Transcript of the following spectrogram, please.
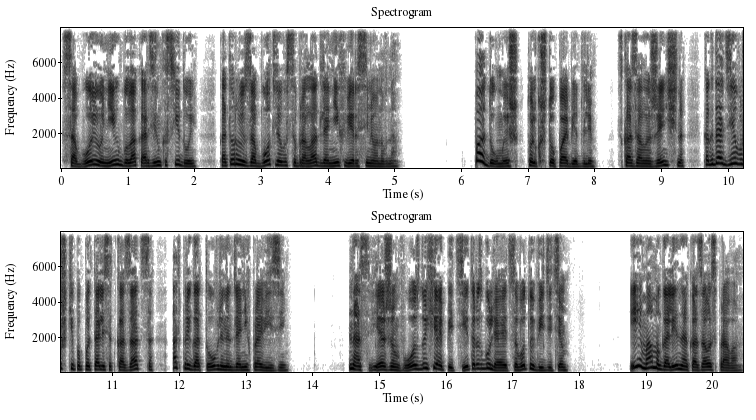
С собой у них была корзинка с едой, которую заботливо собрала для них Вера Семеновна. «Подумаешь, только что пообедали», — сказала женщина, когда девушки попытались отказаться от приготовленной для них провизии. «На свежем воздухе аппетит разгуляется, вот увидите». И мама Галины оказалась права.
